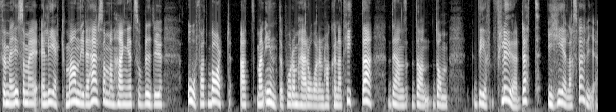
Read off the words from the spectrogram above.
för mig som är, är, lekman i det här sammanhanget så blir det ju ofattbart att man inte på de här åren har kunnat hitta den, den, de, det flödet i hela Sverige.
